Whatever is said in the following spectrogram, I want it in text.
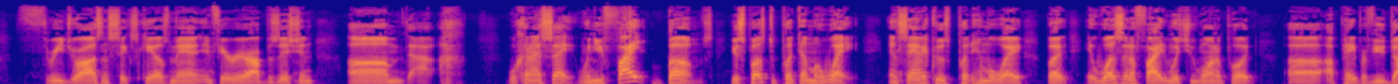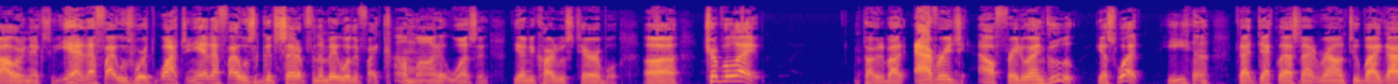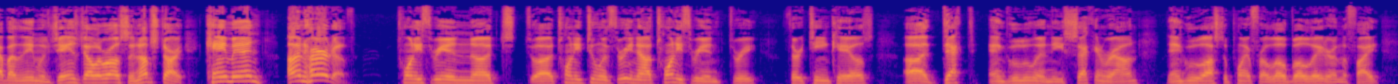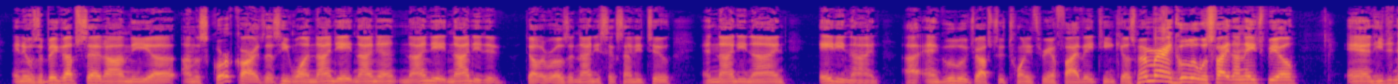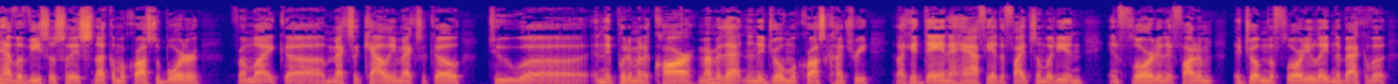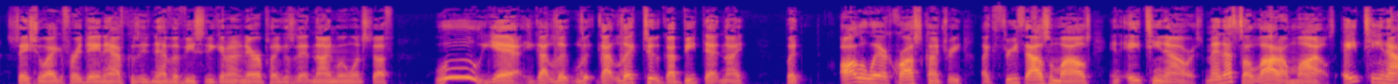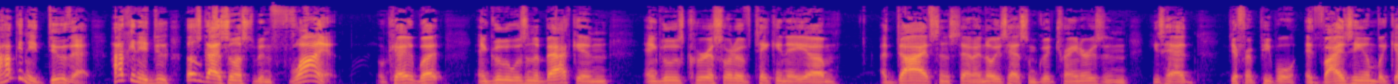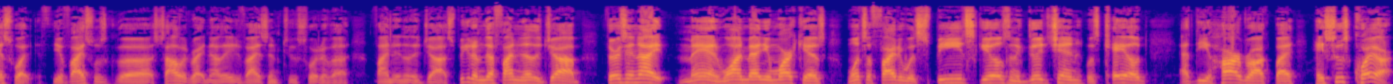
three draws and six KOs. Man, inferior opposition. Um, what can I say? When you fight bums, you're supposed to put them away. And Santa Cruz put him away, but it wasn't a fight in which you want to put uh, a pay per view dollar next to. Yeah, that fight was worth watching. Yeah, that fight was a good setup for the Mayweather fight. Come on, it wasn't. The undercard was terrible. Uh, Triple A. I'm talking about average Alfredo Angulo. Guess what? He got decked last night round two by a guy by the name of James De La Rosa, an upstart. Came in unheard of. 23 and uh, uh, 22 and 3, now 23 and 3, 13 KOs. Uh, decked Angulo in the second round. Angulo lost a point for a low blow later in the fight, and it was a big upset on the uh, on the scorecards as he won 98 90 to De La Rosa, 96 92, and 99 89. Uh, Angulo drops to 23 and 5, 18 kills. Remember, Angulo was fighting on HBO, and he didn't have a visa, so they snuck him across the border from like uh, Mexicali, Mexico, to uh, and they put him in a car. Remember that? And then they drove him across country. Like a day and a half, he had to fight somebody in, in Florida. And they fought him. They drove him to Florida. He laid in the back of a station wagon for a day and a half because he didn't have a visa to get on an airplane because of that nine one one stuff. Woo, yeah, he got licked, got licked too. Got beat that night. But all the way across country, like three thousand miles in eighteen hours. Man, that's a lot of miles. Eighteen hours. How can you do that? How can you do? Those guys must have been flying. Okay, but Angulo was in the back and Angulo's career sort of taken a um, a dive since then. I know he's had some good trainers and he's had different people advising him, but guess what? If the advice was uh, solid right now, they'd advise him to sort of uh, find another job. Speaking of that, finding another job, Thursday night, man, Juan Manuel Marquez, once a fighter with speed, skills, and a good chin, was KO'd at the Hard Rock by Jesus Cuellar.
